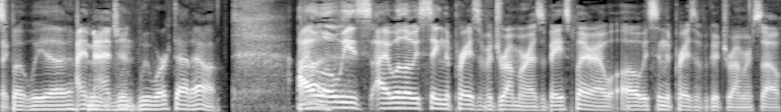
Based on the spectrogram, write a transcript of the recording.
fantastic. but we. Uh, I imagine. we, we worked that out. I will Uh, always, I will always sing the praise of a drummer as a bass player. I will always sing the praise of a good drummer. So,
